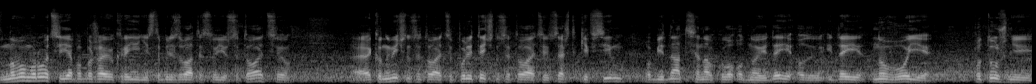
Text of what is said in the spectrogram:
В новому році я побажаю Україні стабілізувати свою ситуацію, е, економічну ситуацію, політичну ситуацію, і все ж таки всім об'єднатися навколо одної ідеї, ідеї нової, потужної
